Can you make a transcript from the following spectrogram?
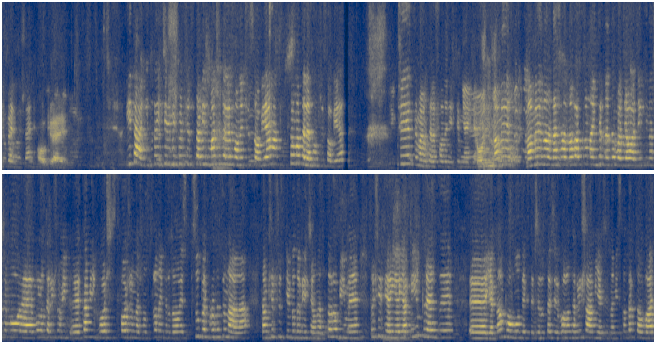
już będzie, tak? Okej. I tak, i tutaj chcielibyśmy przedstawić, macie telefony przy sobie? Kto ma telefon przy sobie? Wszyscy mają telefony, nie ściemniajcie. Mamy, mamy no, nasza nowa strona internetowa działa dzięki naszemu e, wolontariuszowi e, Kamil Goś stworzył naszą stronę internetową, jest super profesjonalna. Tam się wszystkiego dowiecie o nas, co robimy, co się dzieje, jakie imprezy, e, jak nam pomóc, jak chcecie zostać wolontariuszami, jak się z nami skontaktować,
